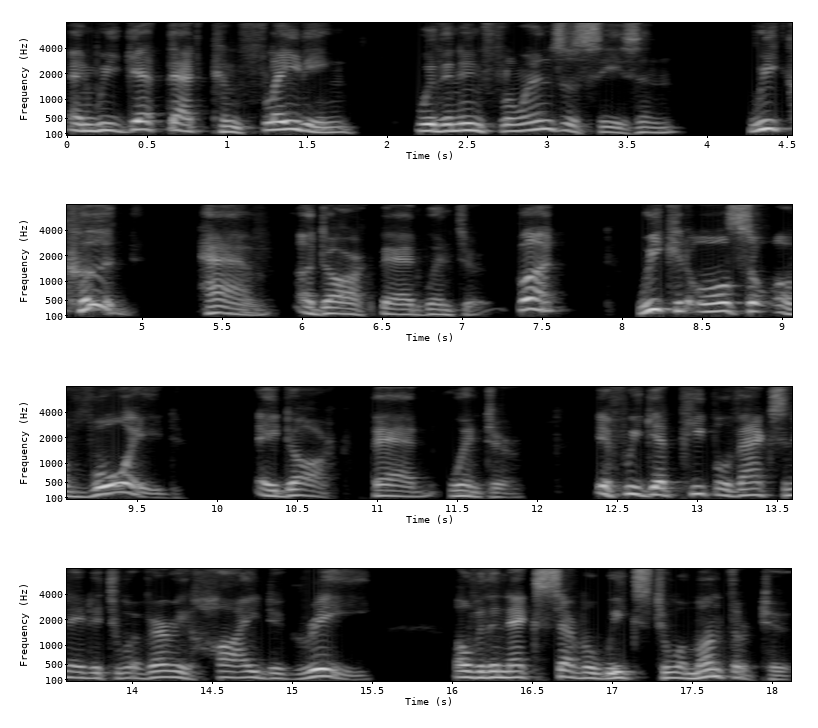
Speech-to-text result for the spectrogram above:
and we get that conflating with an influenza season, we could have a dark, bad winter. But we could also avoid a dark, bad winter if we get people vaccinated to a very high degree over the next several weeks to a month or two.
